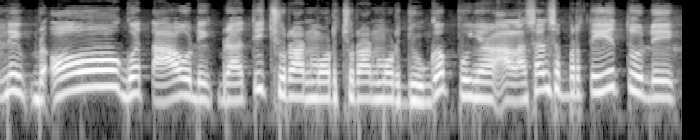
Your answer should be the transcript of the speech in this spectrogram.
Nih, ber- oh gue tahu dik. Berarti curanmor curanmor juga punya alasan seperti itu dik.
